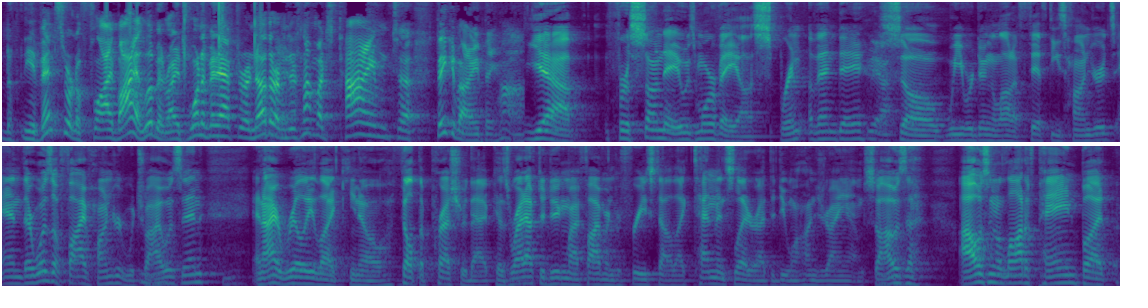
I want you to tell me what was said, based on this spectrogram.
the, the events sort of fly by a little bit, right? It's one event after another. I mean, there's not much time to think about anything, huh? Yeah, for Sunday it was more of a uh, sprint event day. Yeah. So we were doing a lot of 50s, hundreds, and there was a 500 which I was in, and I really like you know felt the pressure that because right after doing my 500 freestyle, like 10 minutes later I had to do 100 IM. So I was a I was in a lot of pain, but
